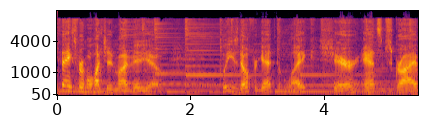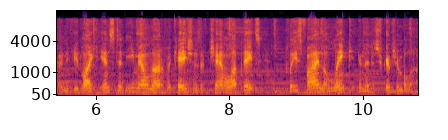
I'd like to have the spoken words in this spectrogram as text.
thanks for watching my video. Please don't forget to like, share, and subscribe. And if you'd like instant email notifications of channel updates, please find the link in the description below.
